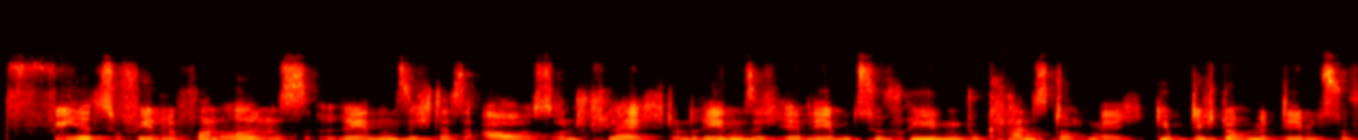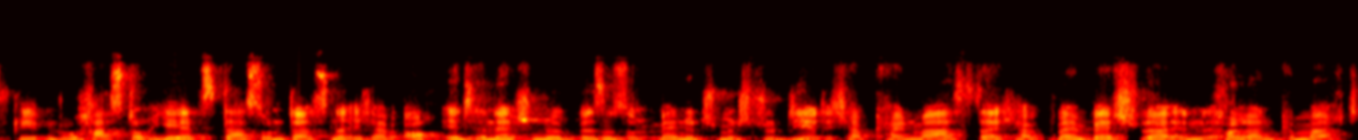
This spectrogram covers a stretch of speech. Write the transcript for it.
viel zu viele von uns reden sich das aus und schlecht und reden sich ihr Leben zufrieden. Du kannst doch nicht. Gib dich doch mit dem zufrieden. Du hast doch jetzt das und das. Ne? Ich habe auch International Business und Management studiert. Ich habe keinen Master. Ich habe meinen Bachelor in Holland gemacht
